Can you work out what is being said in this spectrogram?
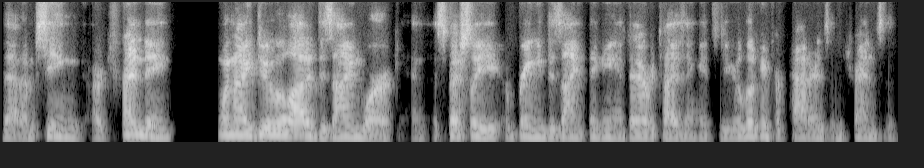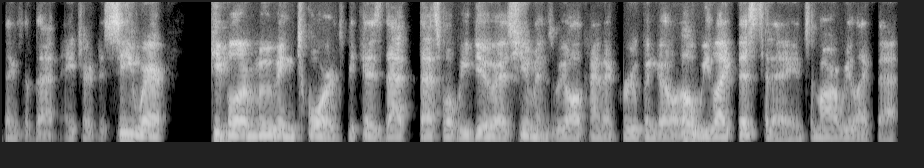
that I'm seeing are trending when I do a lot of design work and especially bringing design thinking into advertising, it's you're looking for patterns and trends and things of that nature to see where people are moving towards because that that's what we do as humans. We all kind of group and go, oh, we like this today, and tomorrow we like that.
